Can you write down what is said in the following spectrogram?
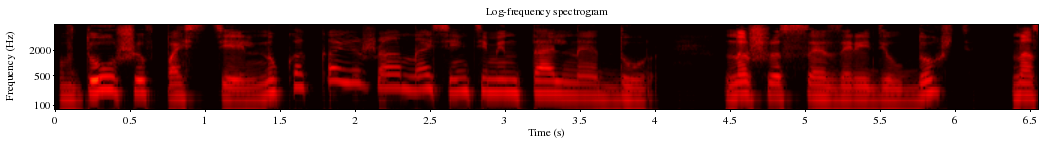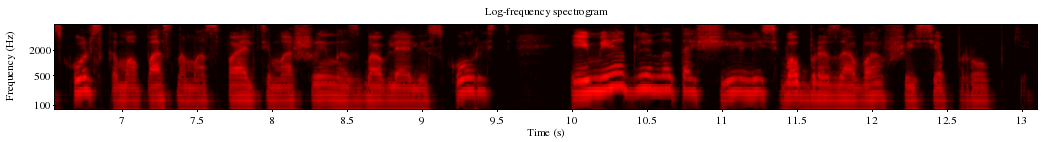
в душе, в постель. Ну какая же она сентиментальная дура. На шоссе зарядил дождь, на скользком опасном асфальте машины сбавляли скорость и медленно тащились в образовавшейся пробке.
